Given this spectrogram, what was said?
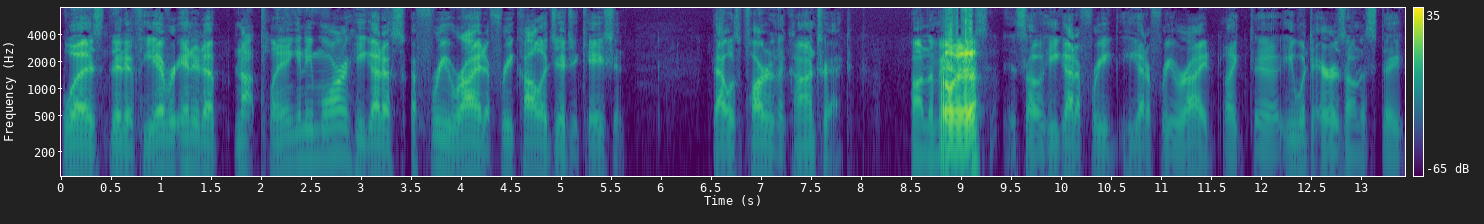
was that if he ever ended up not playing anymore he got a free ride a free college education. That was part of the contract on the Oh, yeah? Mariners. So he got a free he got a free ride like to he went to Arizona State.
